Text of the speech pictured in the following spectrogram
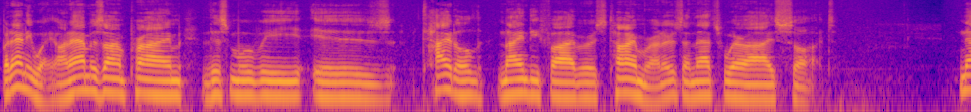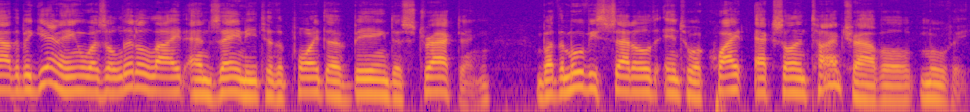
But anyway, on Amazon Prime, this movie is titled 95ers Time Runners, and that's where I saw it. Now, the beginning was a little light and zany to the point of being distracting, but the movie settled into a quite excellent time travel movie.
